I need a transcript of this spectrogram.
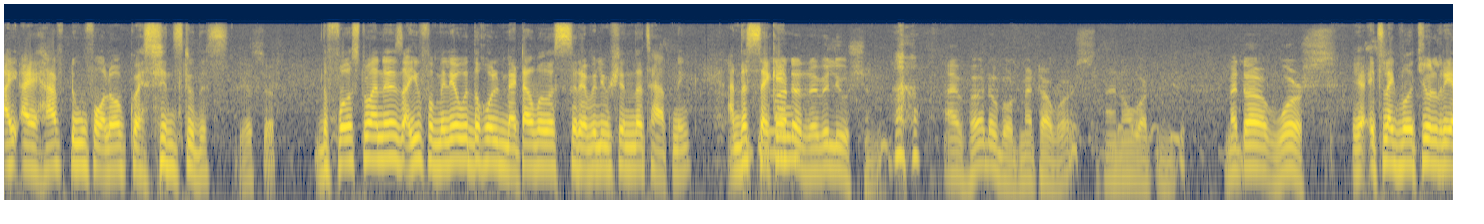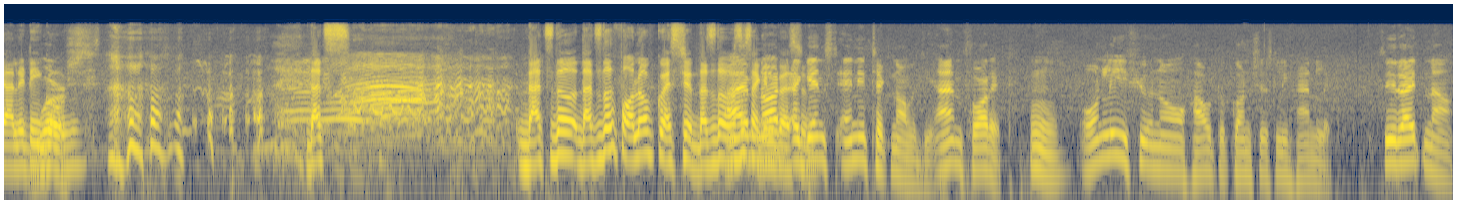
I, I have two follow-up questions to this. Yes, sir. The first one is, are you familiar with the whole metaverse revolution that's happening? And the It's second, not a revolution. I've heard about metaverse, I know what. Metaverse, yeah, it's like virtual reality. worse. That's that's the that's the follow up question. That's the, the I'm second not question. against any technology, I'm for it. Hmm. Only if you know how to consciously handle it. See, right now,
